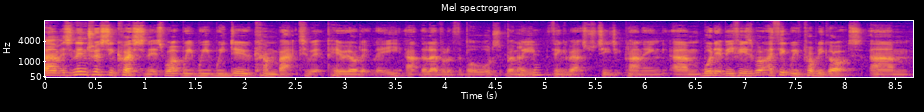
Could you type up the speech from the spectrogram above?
Um, it's an interesting question. It's what we, we, we do come back to it periodically at the level of the board when we think about strategic planning. Um, would it be feasible? I think we've probably got um,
